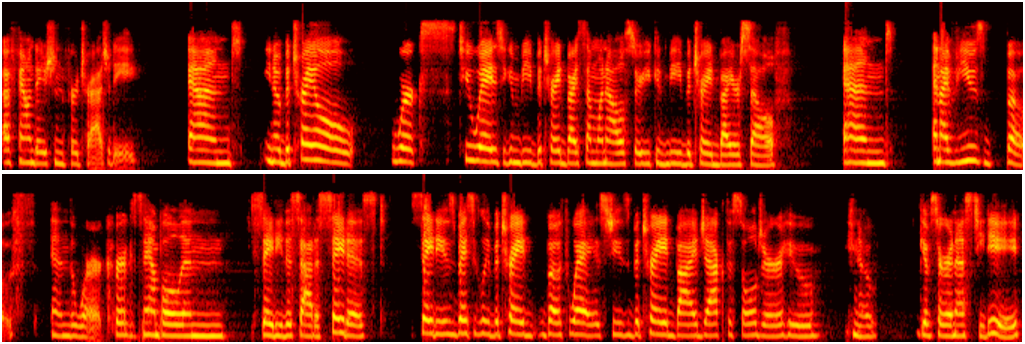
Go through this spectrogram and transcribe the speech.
a foundation for tragedy. And, you know, betrayal works two ways. You can be betrayed by someone else or you can be betrayed by yourself. And and I've used both in the work. For example, in Sadie the saddest sadist, Sadie is basically betrayed both ways. She's betrayed by Jack the soldier who, you know, gives her an STD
